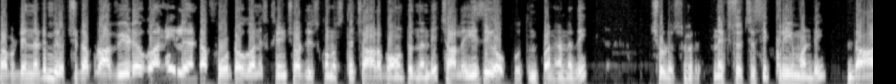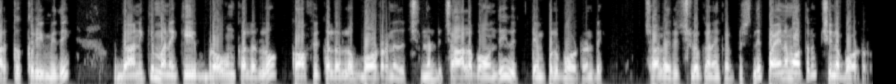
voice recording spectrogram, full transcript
కాబట్టి ఏంటంటే మీరు వచ్చేటప్పుడు ఆ వీడియో కానీ లేదంటే ఆ ఫోటో కానీ స్క్రీన్ షాట్ తీసుకొని వస్తే చాలా బాగుంటుందండి. చాలా ఈజీగా అయిపోతుంది పని అనేది. చూడొచ్చు మీరు. నెక్స్ట్ వచ్చేసి క్రీమ్ అండి. డార్క్ క్రీమ్ ఇది. దానికి మనకి బ్రౌన్ కలర్లో కాఫీ కలర్లో బార్డర్ అనేది వచ్చిందండి. చాలా బాగుంది. విత్ టెంపుల్ బార్డర్ అండి. చాలా రిచ్లో కానీ కనిపిస్తుంది. పైన మాత్రం చిన్న బార్డర్.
